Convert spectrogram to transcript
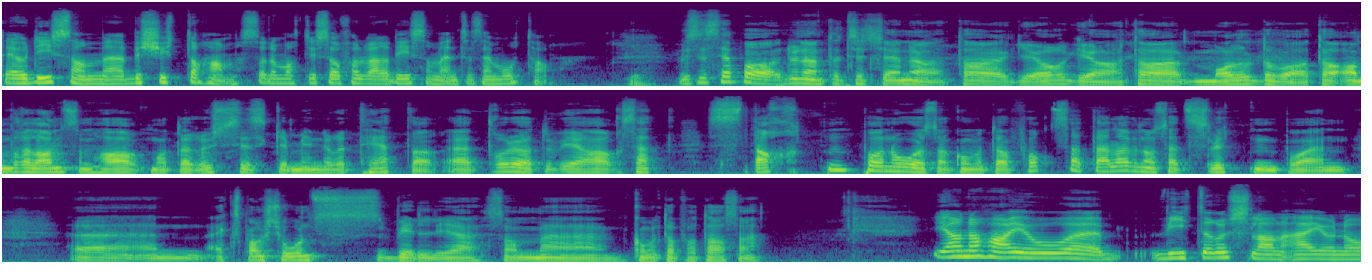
Det er jo de som uh, beskytter ham, så det måtte i så fall være de som vendte seg mot ham. Hvis vi ser på, Du nevnte Tsjetsjenia, ta Georgia, ta Moldova, ta andre land som har på en måte russiske minoriteter. Eh, tror du at vi har sett starten på noe som kommer til å fortsette, eller har vi nå sett slutten på en, eh, en ekspansjonsvilje som eh, kommer til å forta seg? Ja, nå har jo uh, Hviterussland er jo nå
